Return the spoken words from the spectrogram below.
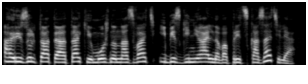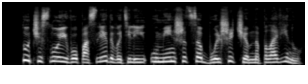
а результаты атаки можно назвать и без гениального предсказателя – то число его последователей уменьшится больше, чем наполовину,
